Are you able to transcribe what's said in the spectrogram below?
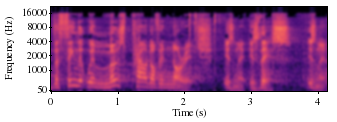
the thing that we're most proud of in Norwich, isn't it, is this, isn't it?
